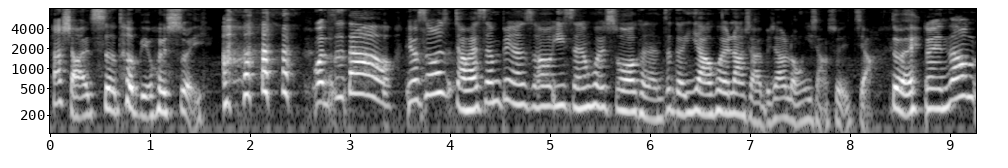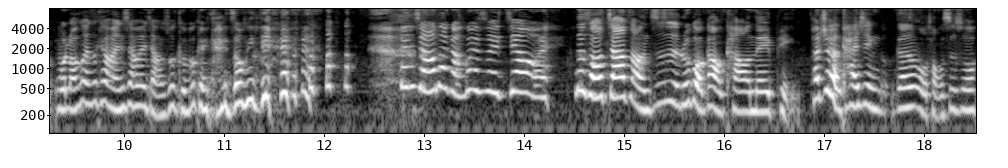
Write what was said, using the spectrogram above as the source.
他小孩吃了特别会睡。我知道，有时候小孩生病的时候，医生会说，可能这个药会让小孩比较容易想睡觉。对对，你知道我老公也是开玩笑会讲说，可不可以开重一点，很想要他赶快睡觉哎。那时候家长就是如果刚好看到那一瓶，他就很开心跟我同事说：“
